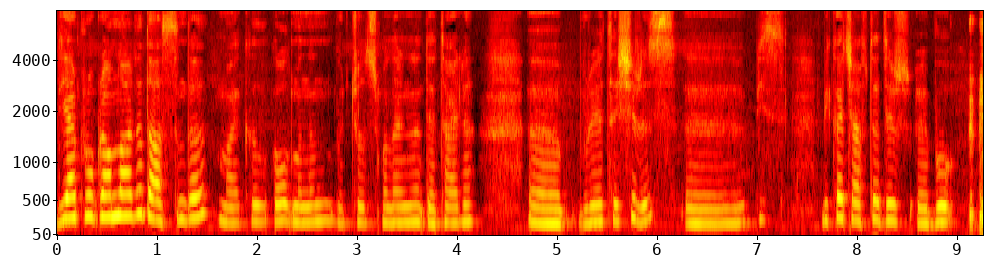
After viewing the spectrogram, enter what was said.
Diğer programlarda da aslında Michael Goldman'ın bu çalışmalarını detaylı e, buraya taşırız. E, biz birkaç haftadır e, bu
